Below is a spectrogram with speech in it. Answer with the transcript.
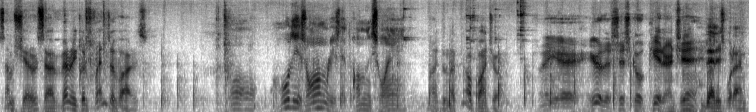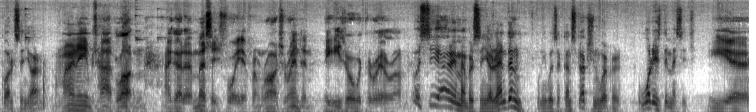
some sheriffs are very good friends of ours. Oh, who these hombres that come this way? I do not know, Pancho. Hey, uh, you're the Cisco Kid, aren't you? That is what I'm called, senor. My name's Hod Lawton. I got a message for you from Ross Rendon. He's over at the railroad. Oh, see, I remember Senor Rendon when he was a construction worker. What is the message? He, uh,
